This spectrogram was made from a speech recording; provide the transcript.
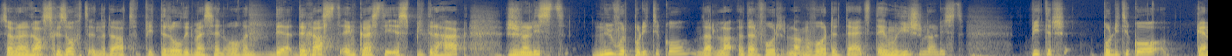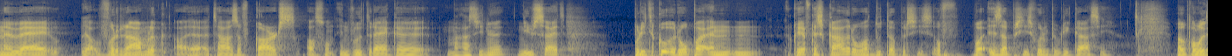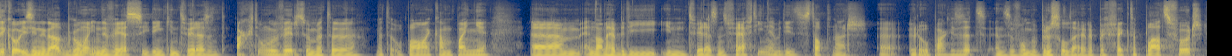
Ze hebben een gast gezocht, inderdaad. Pieter rolt hier met zijn ogen. De, de gast in kwestie is Pieter Haak, journalist, nu voor Politico, daar, daarvoor lang voor de tijd, technologiejournalist. Pieter, Politico kennen wij ja, voornamelijk eh, uit House of Cards als zo'n invloedrijke magazine, nieuwssite. Politico Europa, en kun je even kaderen, wat doet dat precies? Of wat is dat precies voor een publicatie? Wel, Politico is inderdaad begonnen in de VS, ik denk in 2008 ongeveer, zo met de, met de Obama-campagne. Ehm, en dan hebben die in 2015 hebben die de stap naar eh, Europa gezet. En ze vonden Brussel daar de perfecte plaats voor.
